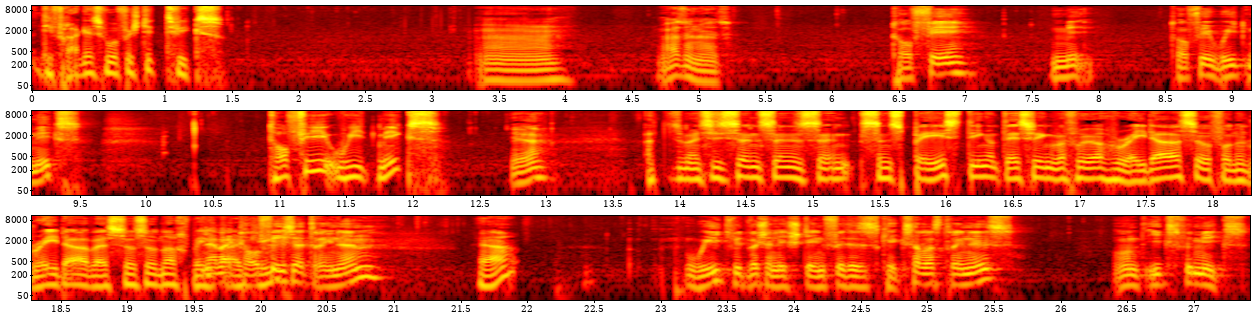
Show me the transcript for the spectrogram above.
die Frage ist, wofür steht Twix? Äh, weiß ich nicht. Toffee, Mi Toffee Wheat Mix. Toffee Wheat Mix. Ja. Also, Du meinst, es ist ein, so ein, so ein, so ein Space-Ding und deswegen war früher auch Radar, so von Radar, weißt du, so nach Ja, Weltall weil Toffee klingt. ist ja drinnen. Ja, Wheat wird wahrscheinlich stehen für das Keksal, was drin ist. Und X für Mix.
